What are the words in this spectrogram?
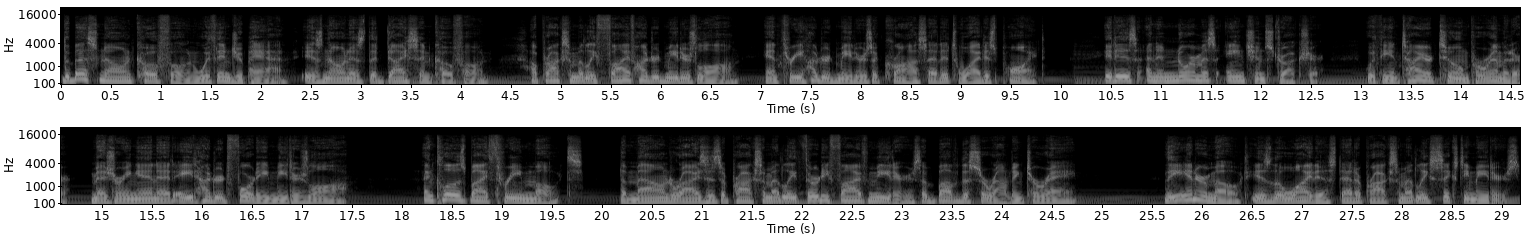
The best known kofun within Japan is known as the Daisen Kofun, approximately 500 meters long and 300 meters across at its widest point. It is an enormous ancient structure, with the entire tomb perimeter measuring in at 840 meters long. Enclosed by three moats, the mound rises approximately 35 meters above the surrounding terrain. The inner moat is the widest at approximately 60 meters,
